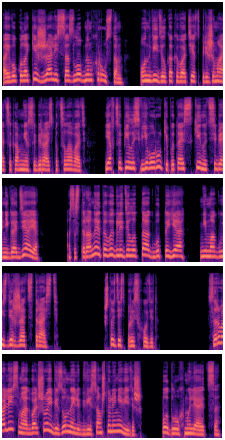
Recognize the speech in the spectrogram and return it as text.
а его кулаки сжались со злобным хрустом. Он видел, как его отец прижимается ко мне, собираясь поцеловать. Я вцепилась в его руки, пытаясь скинуть себя негодяя, а со стороны это выглядело так, будто я не могу сдержать страсть. Что здесь происходит? Сорвались мы от большой и безумной любви, сам что ли не видишь? Подло ухмыляется.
